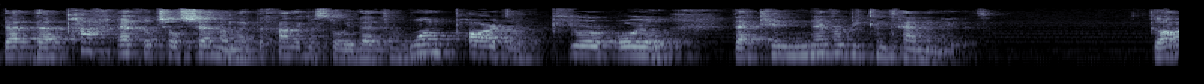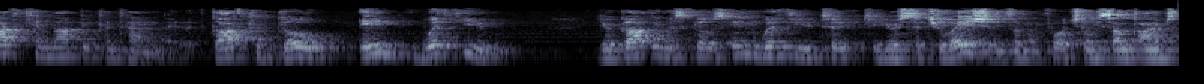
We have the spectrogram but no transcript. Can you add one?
That, that pach echad shel shemen, like the Hanukkah story, that one part of pure oil that can never be contaminated. God cannot be contaminated. God could go in with you. Your godliness goes in with you to, to your situations, and unfortunately sometimes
